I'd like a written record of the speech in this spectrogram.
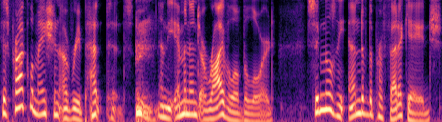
His proclamation of repentance and the imminent arrival of the Lord signals the end of the prophetic age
